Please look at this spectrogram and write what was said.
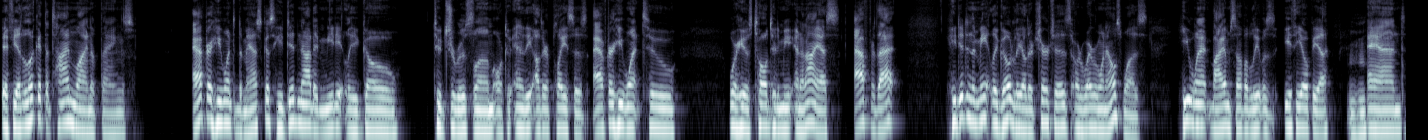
if you look at the timeline of things, after he went to Damascus, he did not immediately go to Jerusalem or to any of the other places. After he went to where he was told to meet Ananias, after that, he didn't immediately go to the other churches or to where everyone else was. He went by himself, I believe it was Ethiopia, Mhm. and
